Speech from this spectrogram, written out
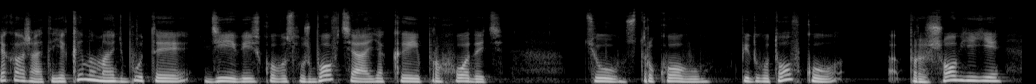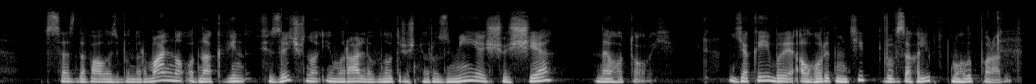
Як ви вважаєте, якими мають бути дії військовослужбовця, який проходить цю строкову підготовку, пройшов її, все здавалось би нормально, однак він фізично і морально внутрішньо розуміє, що ще не готовий. Який би алгоритм ті ви взагалі б тут могли б порадити?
